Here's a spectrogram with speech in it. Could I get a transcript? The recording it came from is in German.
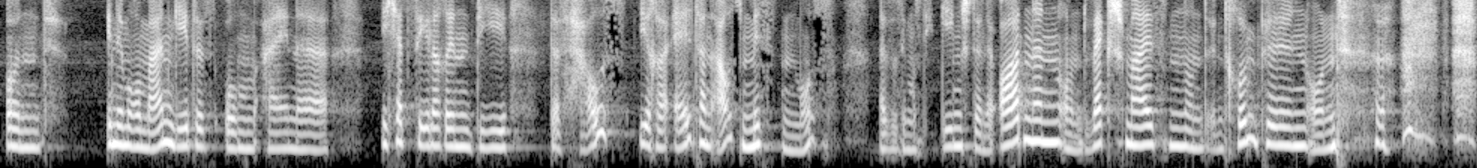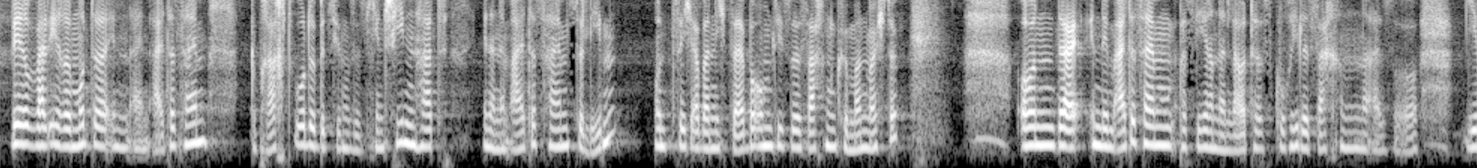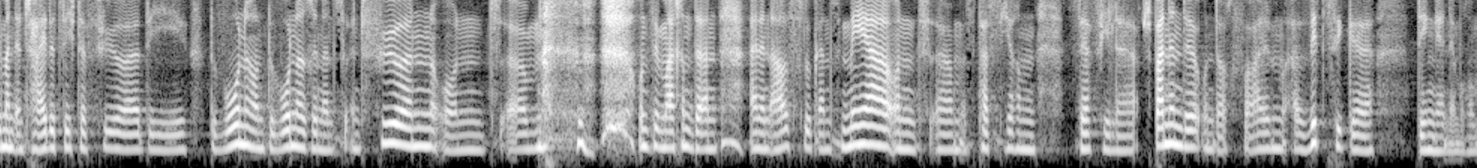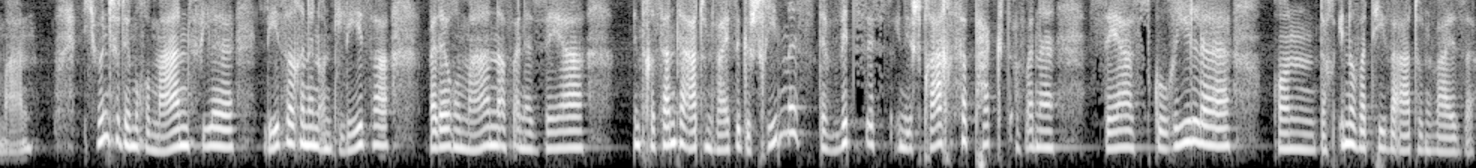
Und in dem Roman geht es um eine Ich-Erzählerin, die das Haus ihrer Eltern ausmisten muss. Also sie muss die Gegenstände ordnen und wegschmeißen und entrümpeln und weil ihre Mutter in ein Altersheim gebracht wurde, beziehungsweise sich entschieden hat, in einem Altersheim zu leben und sich aber nicht selber um diese Sachen kümmern möchte. Und in dem Altersheim passieren dann lauter skurrile Sachen. Also jemand entscheidet sich dafür, die Bewohner und Bewohnerinnen zu entführen und, ähm, und sie machen dann einen Ausflug ans Meer und ähm, es passieren sehr viele spannende und auch vor allem witzige Dinge in dem Roman. Ich wünsche dem Roman viele Leserinnen und Leser, weil der Roman auf eine sehr interessante Art und Weise geschrieben ist. Der Witz ist in die Sprache verpackt auf eine sehr skurrile und doch innovative Art und Weise.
